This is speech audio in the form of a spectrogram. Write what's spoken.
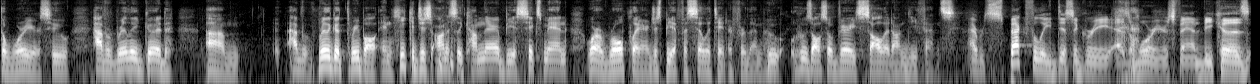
the Warriors, who have a really good um, have a really good three ball, and he could just honestly come there, be a six man or a role player, and just be a facilitator for them, who who's also very solid on defense. I respectfully disagree as a Warriors fan because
